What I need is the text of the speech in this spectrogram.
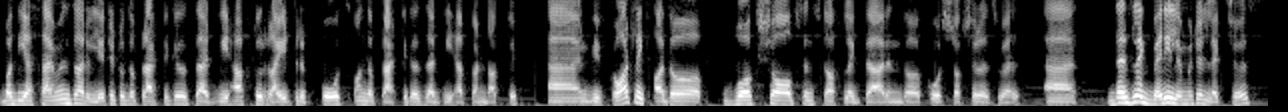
but the assignments are related to the practicals that we have to write reports on the practicals that we have conducted. And we've got like other workshops and stuff like that in the course structure as well. And there's like very limited lectures.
